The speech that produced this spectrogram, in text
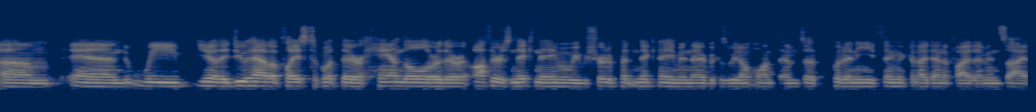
Um, and we, you know, they do have a place to put their handle or their author's nickname, and we be sure to put nickname in there because we don't want them to put anything that could identify them inside.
